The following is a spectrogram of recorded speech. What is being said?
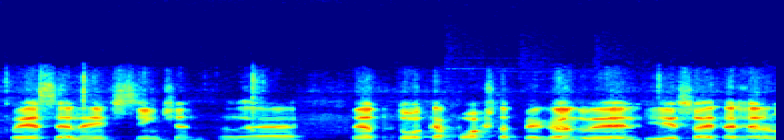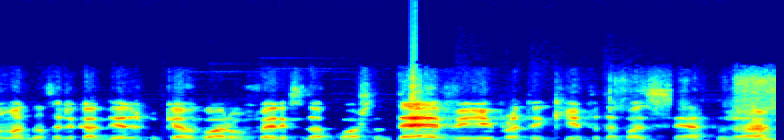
foi excelente, Cíntia. É, não é à toa que a Porsche está pegando ele. E isso aí está gerando uma dança de cadeiras, porque agora o Félix da Costa deve ir para Tequita, está quase certo já.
